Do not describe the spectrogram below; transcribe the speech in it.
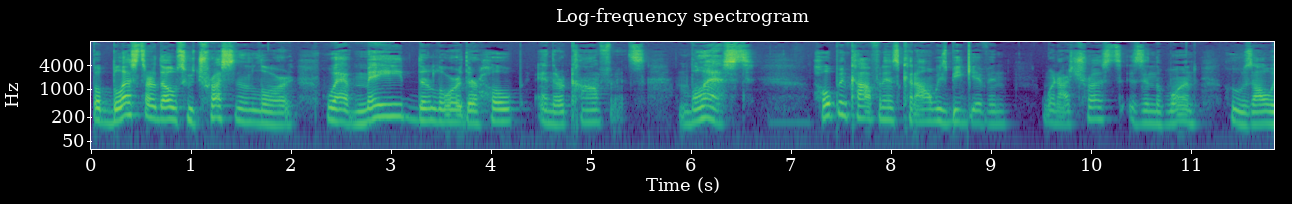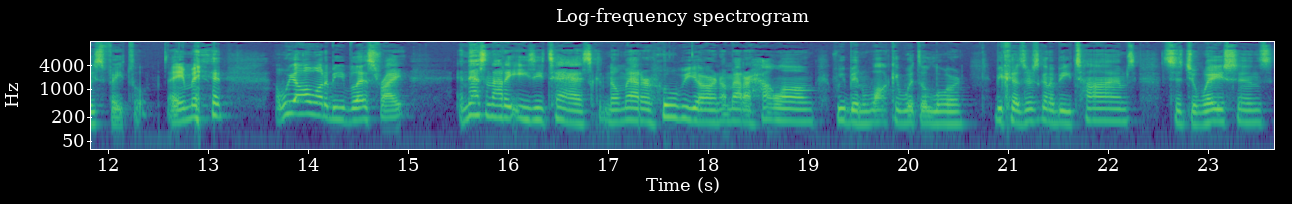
But blessed are those who trust in the Lord, who have made their Lord their hope and their confidence. Blessed. Hope and confidence can always be given when our trust is in the one who is always faithful. Amen. We all want to be blessed, right? And that's not an easy task, no matter who we are, no matter how long we've been walking with the Lord, because there's going to be times, situations,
